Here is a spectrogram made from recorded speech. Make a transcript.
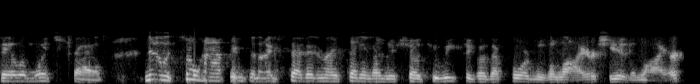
Salem witch trials. Now, it so happens, and I've said it, and I said it on your show two weeks ago, that Ford was a liar. She is a liar.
